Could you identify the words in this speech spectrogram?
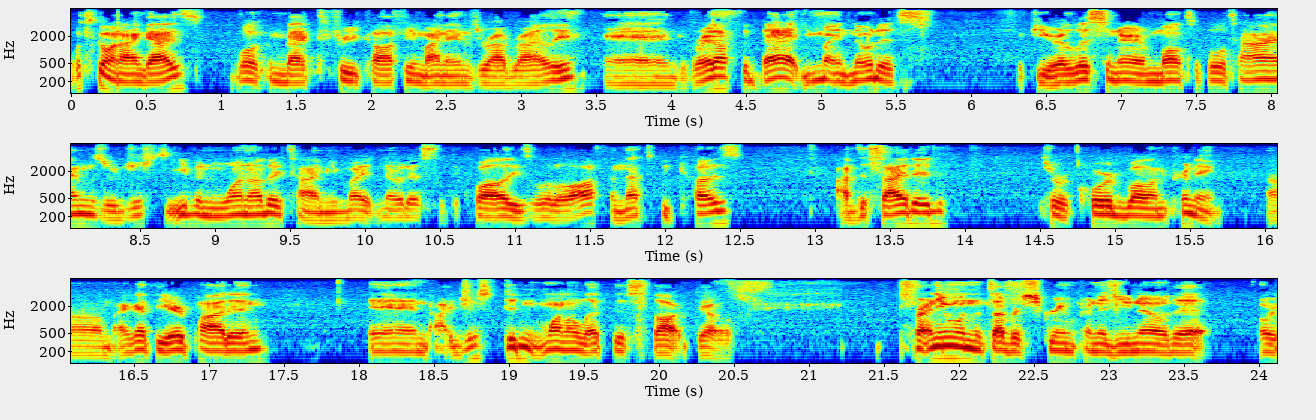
What's going on, guys? Welcome back to Free Coffee. My name is Rob Riley, and right off the bat, you might notice if you're a listener multiple times or just even one other time, you might notice that the quality is a little off, and that's because I've decided to record while I'm printing. Um, I got the AirPod in, and I just didn't want to let this thought go. For anyone that's ever screen printed, you know that, or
